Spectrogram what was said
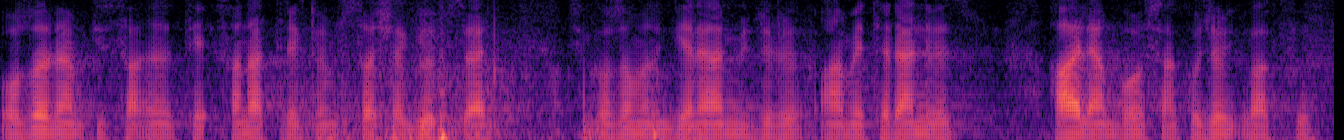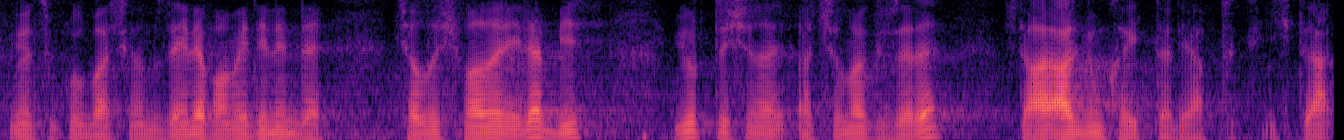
o dönemki sanat direktörümüz Saşa Götsel, çünkü o zamanın genel müdürü Ahmet Erenli ve halen Borusan Koca Vakfı Yönetim Kurulu Başkanımız Zeynep Hamedi'nin de çalışmalarıyla biz yurt dışına açılmak üzere işte albüm kayıtları yaptık. İki ta-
